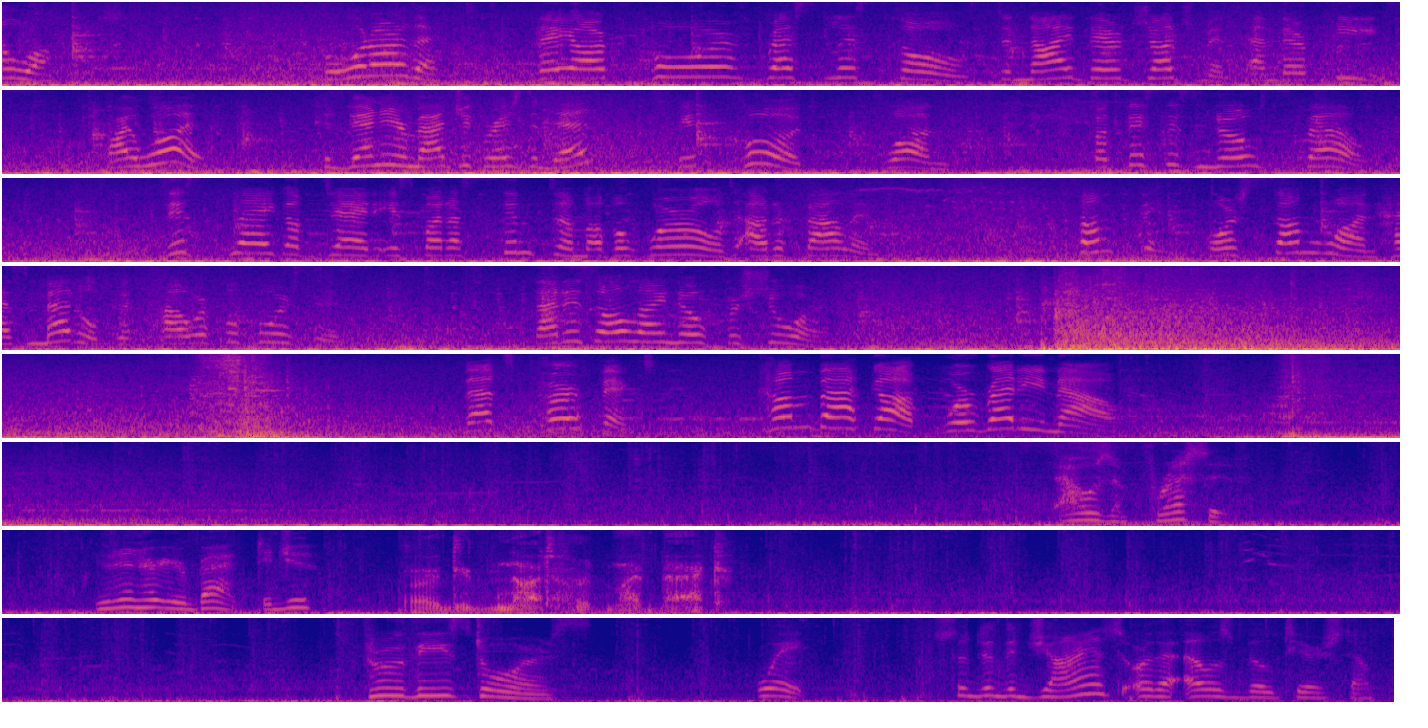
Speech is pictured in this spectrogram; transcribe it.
Hellwalkers? But what are they? They are poor, restless souls, denied their judgment and their peace. By what? Could Vanir magic raise the dead? It could, once. But this is no spell. This plague of dead is but a symptom of a world out of balance. Something or someone has meddled with powerful forces. That is all I know for sure. That's perfect. Come back up. We're ready now. That was impressive. You didn't hurt your back, did you? I did not hurt my back. Through these doors. Wait, so did the Giants or the Elves build Tyr's Temple?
